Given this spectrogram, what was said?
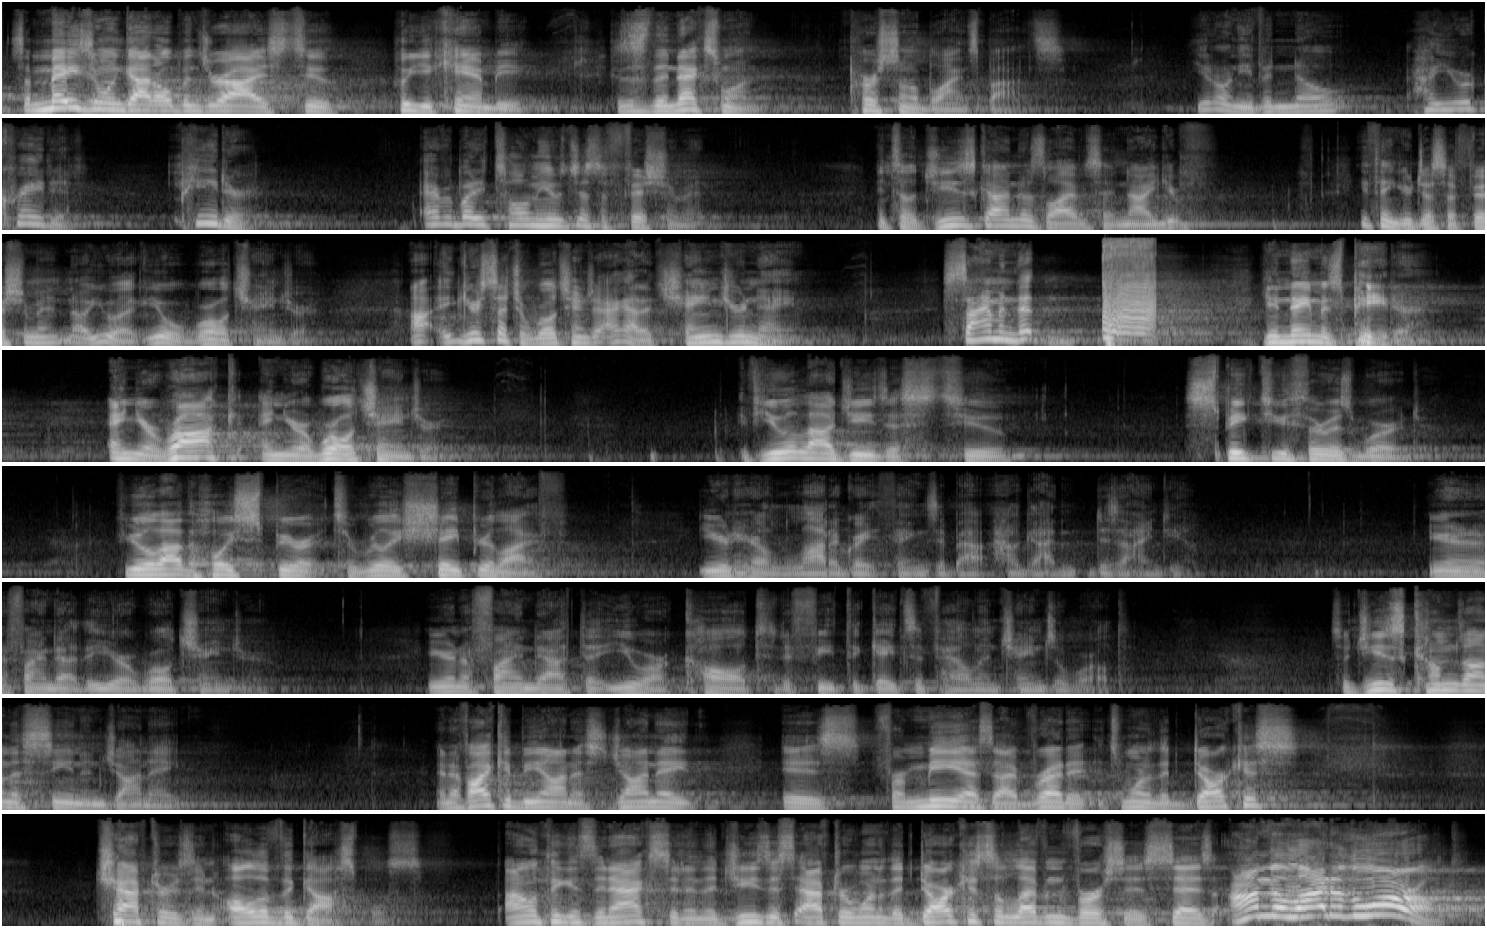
It's amazing when God opens your eyes to who you can be. Because this is the next one personal blind spots. You don't even know how you were created. Peter, everybody told him he was just a fisherman until Jesus got into his life and said, No, you you think you're just a fisherman? No, you're a, you're a world changer. You're such a world changer, I got to change your name. Simon, that, your name is Peter, and you're rock, and you're a world changer. If you allow Jesus to speak to you through his word, if you allow the Holy Spirit to really shape your life, you're gonna hear a lot of great things about how God designed you. You're gonna find out that you're a world changer you're going to find out that you are called to defeat the gates of hell and change the world. So Jesus comes on the scene in John 8. And if I could be honest, John 8 is, for me, as I've read it, it's one of the darkest chapters in all of the Gospels. I don't think it's an accident that Jesus, after one of the darkest 11 verses, says, I'm the light of the world.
